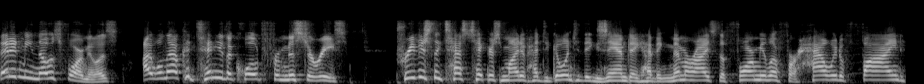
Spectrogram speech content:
they didn't mean those formulas. I will now continue the quote from Mr. Reese. Previously, test takers might have had to go into the exam day having memorized the formula for how to find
